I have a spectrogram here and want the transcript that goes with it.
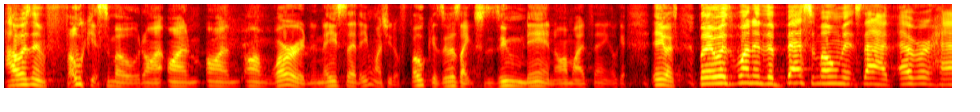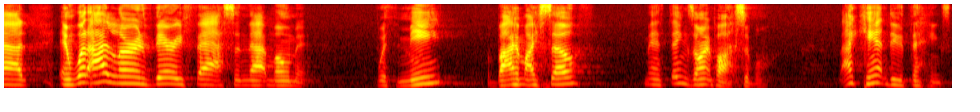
I was in focus mode on, on, on, on Word, and they said they want you to focus. It was like zoomed in on my thing. Okay. Anyways, but it was one of the best moments that I've ever had. And what I learned very fast in that moment with me, by myself, man, things aren't possible. I can't do things.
